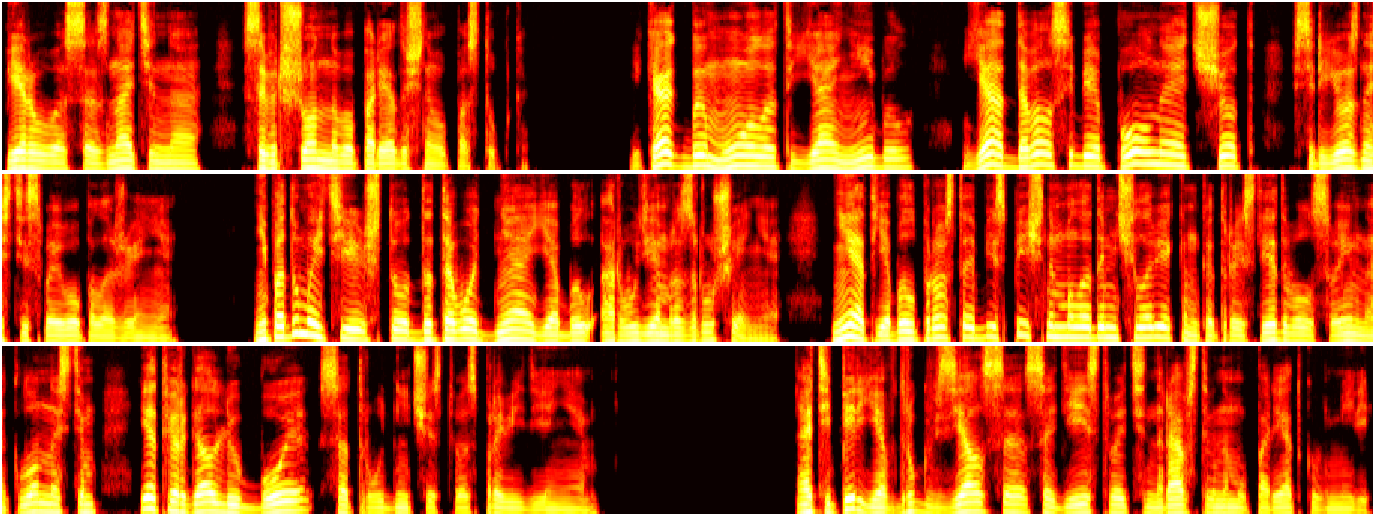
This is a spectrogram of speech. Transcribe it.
первого сознательно совершенного порядочного поступка. И как бы молод я ни был, я отдавал себе полный отчет в серьезности своего положения. Не подумайте, что до того дня я был орудием разрушения. Нет, я был просто беспечным молодым человеком, который следовал своим наклонностям и отвергал любое сотрудничество с провидением. А теперь я вдруг взялся содействовать нравственному порядку в мире.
